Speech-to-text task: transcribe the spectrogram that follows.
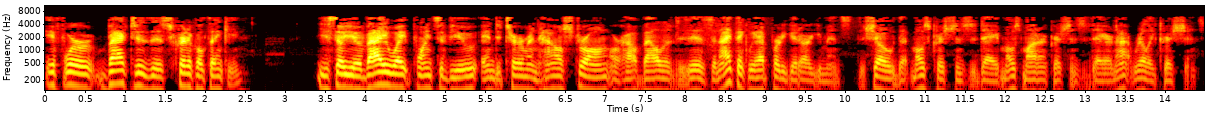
If we're back to this critical thinking, you, so you evaluate points of view and determine how strong or how valid it is. And I think we have pretty good arguments to show that most Christians today, most modern Christians today are not really Christians.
